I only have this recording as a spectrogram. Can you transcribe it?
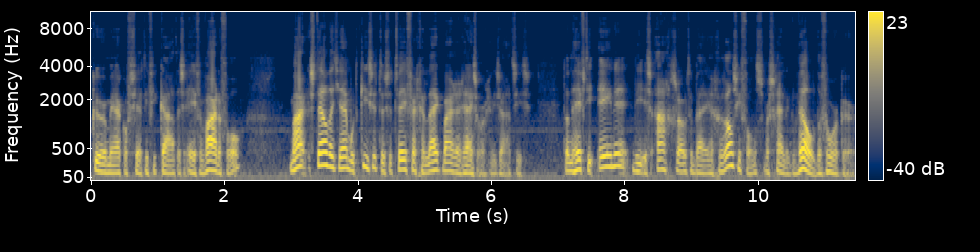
keurmerk of certificaat is even waardevol. Maar stel dat jij moet kiezen tussen twee vergelijkbare reisorganisaties. Dan heeft die ene die is aangesloten bij een garantiefonds waarschijnlijk wel de voorkeur.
